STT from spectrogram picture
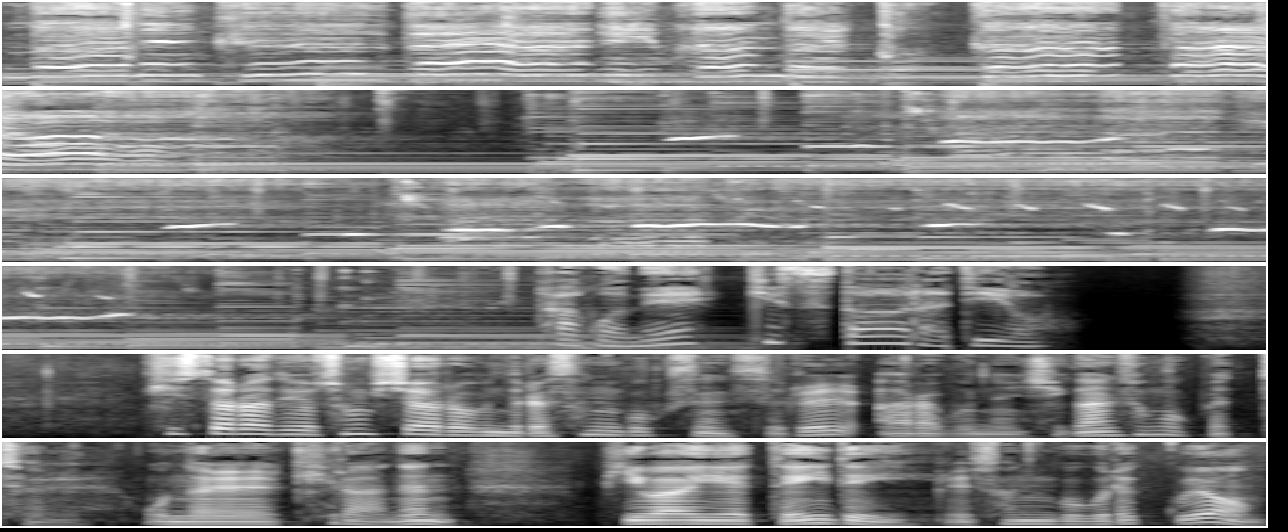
나는 그대 아님 안 될 것 같아요. I love you. I love you. 박원의 키스더 라디오. 키스 더 라디오 청취자 여러분들의 선곡 센스를 알아보는 시간 선곡 배틀. 오늘 키라는 BY의 데이데이를 선곡을 했고요.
